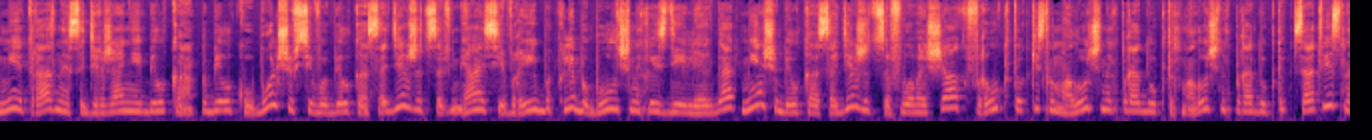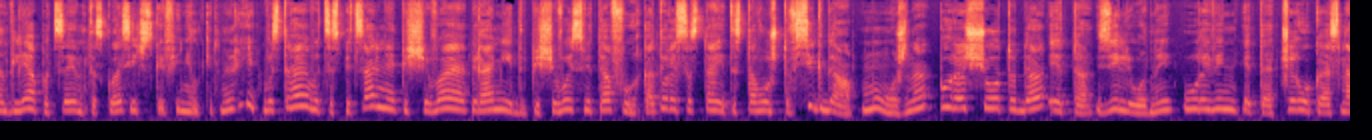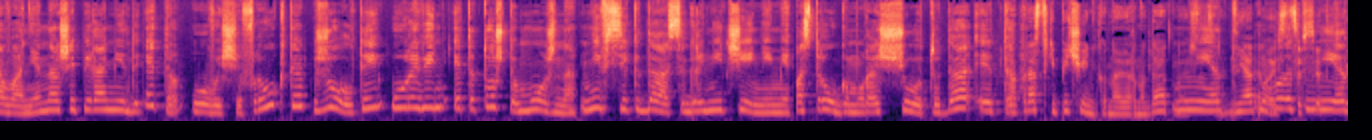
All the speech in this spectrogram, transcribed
имеют разное содержание белка. По белку больше всего белка содержится в мясе, в рыбе, в хлебобулочных изделиях, да? Меньше белка содержится в овощах, фруктах, кисломолочных продуктах, молочных продуктах. Соответственно, для пациента с классической фенилкетонурией выстраивается специальная пищевая пирамида, пищевой светофор, который состоит из того, что всегда можно по расчету, да, это зеленый уровень, это широкое основание нашей пирамиды, это овощи, фрукты, желтый уровень, это то, что можно не всегда с ограничениями по строгому расчету, да, это... Как раз-таки печенька, наверное, да, относится? Нет. Не относится вот нет,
